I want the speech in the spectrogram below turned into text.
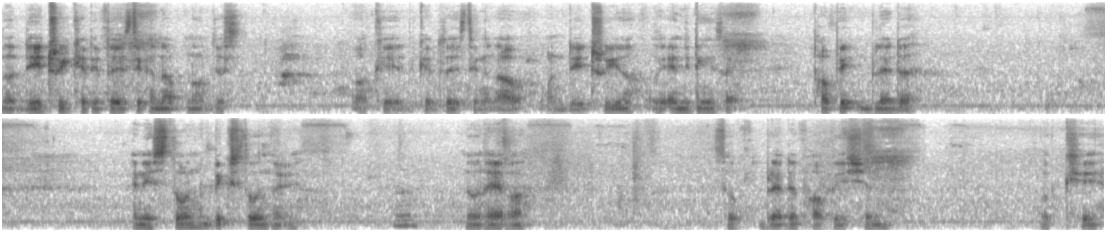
No, day three catheter is taken up. No, just okay. The catheter is taken out on day three. Uh. Anything inside? Palpate bladder. Any stone? Big stone? Right? Huh? Hmm. Don't have. Huh? So bladder palpation. Okay.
